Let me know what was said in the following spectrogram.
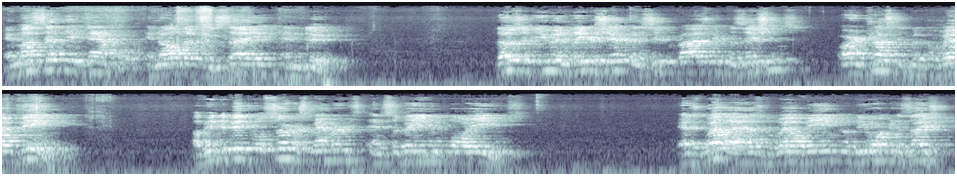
and must set the example in all that we say and do. Those of you in leadership and supervisory positions are entrusted with the well being of individual service members and civilian employees as well as the well being of the organization.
